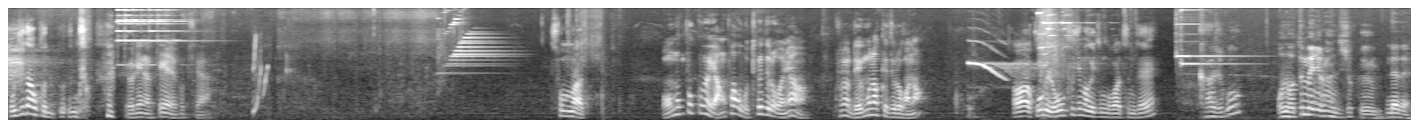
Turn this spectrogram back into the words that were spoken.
보지도 않고 요리는 필, 국수야. 손맛 어묵볶음에 양파가 어떻게 들어가냐? 그냥 네모나게 들어가나? 아 고기 너무 푸짐하게 준 것 같은데 가가지고 오늘 어떤 메뉴를 하는지 조금 네네.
